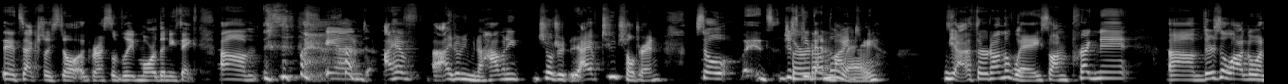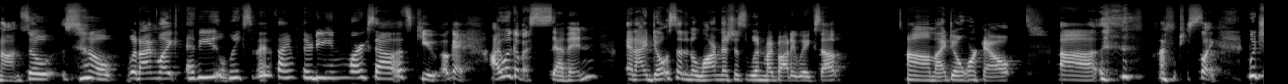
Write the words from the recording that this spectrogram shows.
It's actually still aggressively more than you think. Um, and I have, I don't even know how many children. I have two children. So it's just keep Third that on in the mind way. yeah, a third on the way. So I'm pregnant. Um, there's a lot going on. So so when I'm like, Evie wakes up at 5:30 and works out, that's cute. Okay. I wake up at seven and I don't set an alarm. That's just when my body wakes up. Um, I don't work out. Uh I'm just like, which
